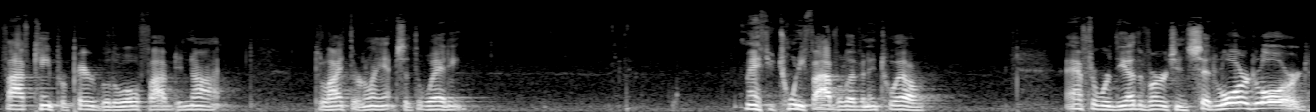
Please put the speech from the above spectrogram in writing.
five came prepared with oil, five did not to light their lamps at the wedding. Matthew 25, 11, and 12. Afterward, the other virgins said, Lord, Lord.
